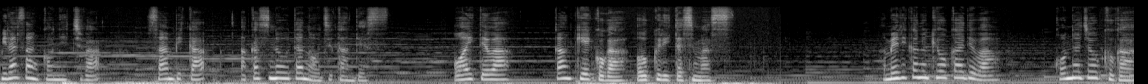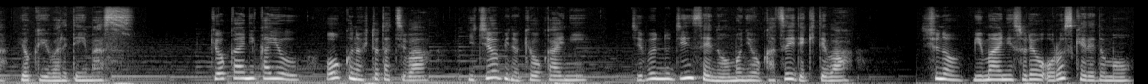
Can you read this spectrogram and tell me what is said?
皆さんこんにちは。賛美歌証の歌のお時間です。お相手は関恵子がお送りいたしますアメリカの教会ではこんなジョークがよく言われています教会に通う多くの人たちは日曜日の教会に自分の人生の重荷を担いできては主の見舞いにそれを下ろすけれども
